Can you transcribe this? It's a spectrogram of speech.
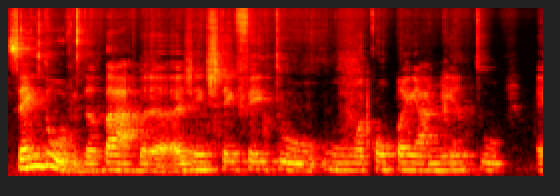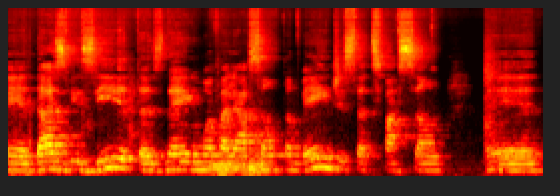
Sem dúvida, Bárbara. A gente tem feito um acompanhamento é, das visitas né, e uma avaliação também de satisfação é,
